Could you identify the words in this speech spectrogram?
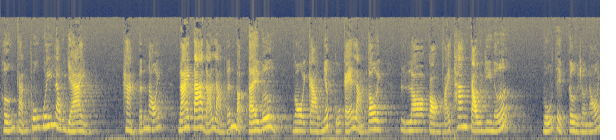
Hưởng cảnh phú quý lâu dài. Hàng tính nói, Nay ta đã làm đến bậc tề vương Ngôi cao nhất của kẻ làm tôi, Lo còn phải tham cầu gì nữa? Vũ Thiệp cười rồi nói,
